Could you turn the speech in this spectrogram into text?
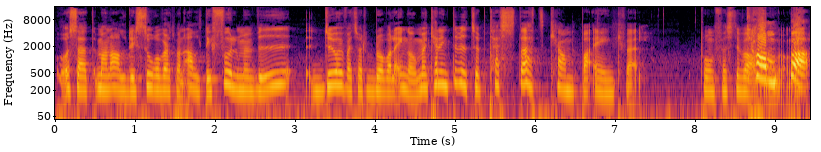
och så att man aldrig sover, att man alltid är full. Men vi, du har ju faktiskt varit på Bråvalla en gång, men kan inte vi typ testa att kampa en kväll? På en festival? Kampa!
